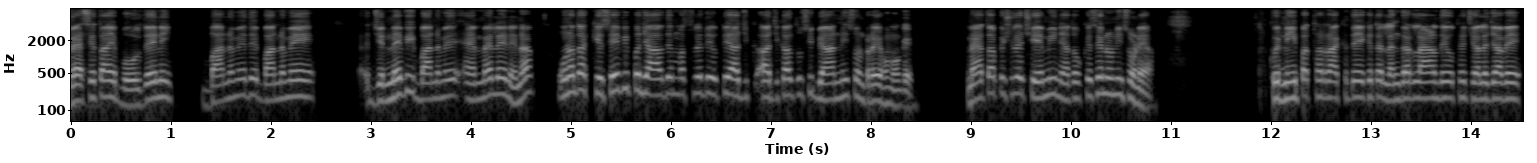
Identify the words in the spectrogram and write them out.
ਵੈਸੇ ਤਾਂ ਇਹ ਬੋਲਦੇ ਨਹੀਂ। 92 ਦੇ 92 ਜਿੰਨੇ ਵੀ 92 ਐਮਐਲਏ ਨੇ ਨਾ, ਉਹਨਾਂ ਦਾ ਕਿਸੇ ਵੀ ਪੰਜਾਬ ਦੇ ਮਸਲੇ ਦੇ ਉੱਤੇ ਅੱਜ ਅੱਜ ਕੱਲ ਤੁਸੀਂ ਬਿਆਨ ਨਹੀਂ ਸੁਣ ਰਹੇ ਹੋਵੋਗੇ। ਮੈਂ ਤਾਂ ਪਿਛਲੇ 6 ਮਹੀਨਿਆਂ ਤੋਂ ਕਿਸੇ ਨੂੰ ਨਹੀਂ ਸੁਣਿਆ। ਕੋਈ ਨੀ ਪੱਥਰ ਰੱਖਦੇ ਕਿਤੇ ਲੰਗਰ ਲਾਣ ਦੇ ਉੱਥੇ ਚਲੇ ਜਾਵੇ,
